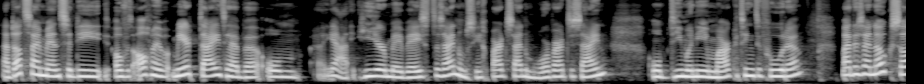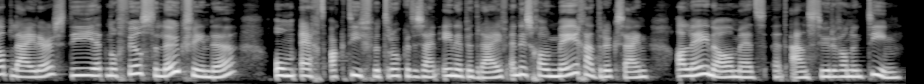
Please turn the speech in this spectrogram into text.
Nou, dat zijn mensen die over het algemeen wat meer tijd hebben om uh, ja, hiermee bezig te zijn. Om zichtbaar te zijn, om hoorbaar te zijn. Om op die manier marketing te voeren. Maar er zijn ook zatleiders die het nog veel te leuk vinden om echt actief betrokken te zijn in het bedrijf. En dus gewoon mega druk zijn, alleen al met het aansturen van hun team.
